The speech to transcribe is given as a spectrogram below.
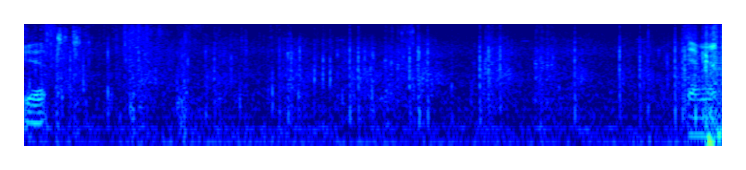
Shit. Damn it.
